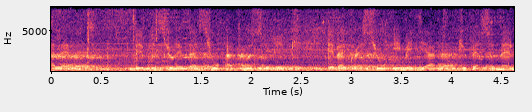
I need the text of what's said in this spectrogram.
Alerte. Dépressurisation atmosphérique. Évacuation immédiate du personnel.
